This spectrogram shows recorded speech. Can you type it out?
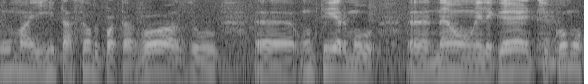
uma irritação do porta-voz, ou é, um termo é, não elegante, como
